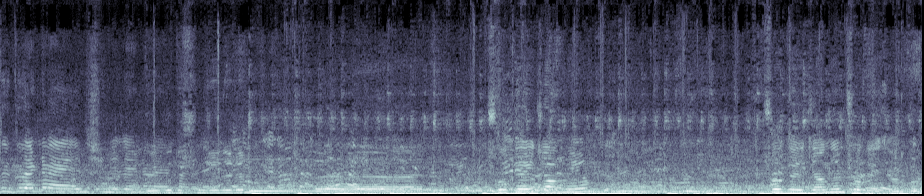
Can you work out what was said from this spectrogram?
Duygularını ve düşüncelerini. ve- Duygu düşüncelerim. eee, çok heyecanlıyım. Çok heyecanlıyım, çok heyecanlıyım.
